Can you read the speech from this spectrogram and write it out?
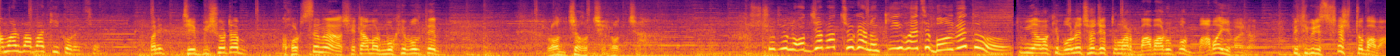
আমার বাবা কি করেছে? মানে যে বিষয়টা ঘটছে না সেটা আমার মুখে বলতে লজ্জা হচ্ছে লজ্জা। আশ্চর্য লজ্জা পাচ্ছ কেন? কি হয়েছে বলবে তো? তুমি আমাকে বলেছ যে তোমার বাবার উপর বাবাই হয় না পৃথিবীর শ্রেষ্ঠ বাবা।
